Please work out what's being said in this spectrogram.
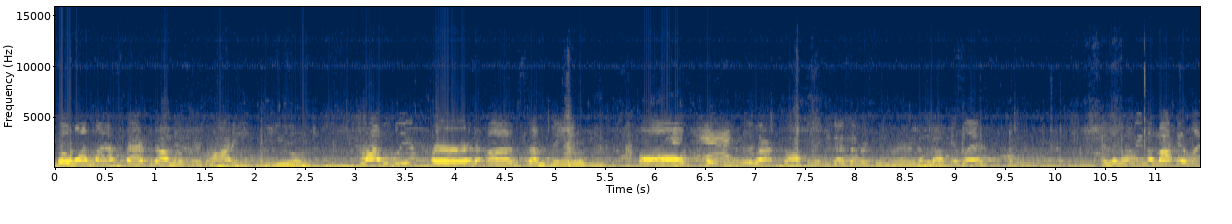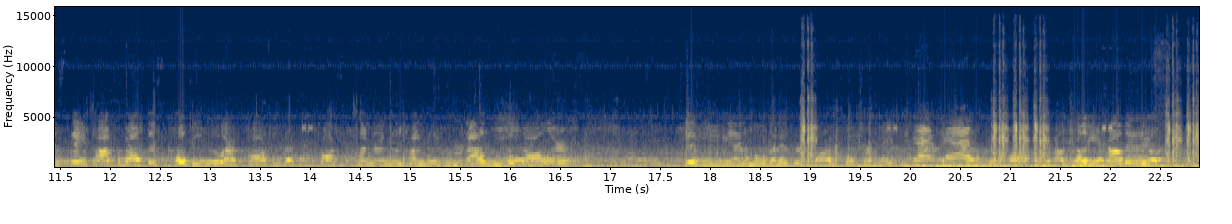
But one last fact about Mr. Toddy, you probably have heard of something called Kopi Luwak coffee. Have you guys ever seen the movie The Bucket List? In the movie The Bucket List, they talk about this Kopi Luwak coffee that costs hundreds and hundreds and thousands of dollars. This is the animal that is responsible for making that expensive coffee. And I'll tell you how they do it.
